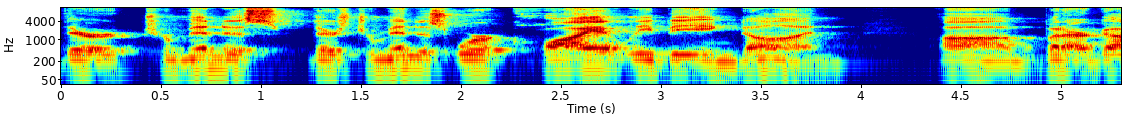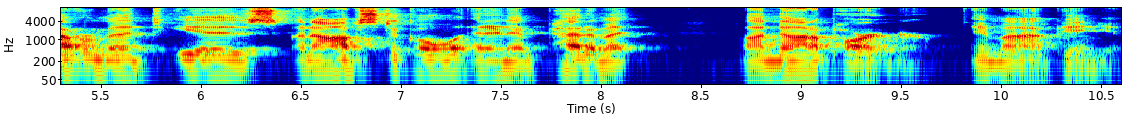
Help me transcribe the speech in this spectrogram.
there are tremendous. There's tremendous work quietly being done um, but our government is an obstacle and an impediment, uh, not a partner, in my opinion.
